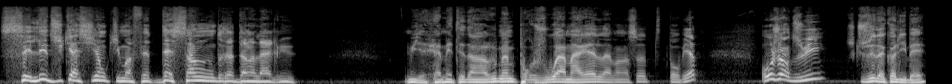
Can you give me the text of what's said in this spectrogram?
c'est l'éducation qui m'a fait descendre dans la rue. Lui, il a jamais été dans la rue, même pour jouer à Marelle avant ça, petite paupiette. Aujourd'hui, excusez le colibet.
